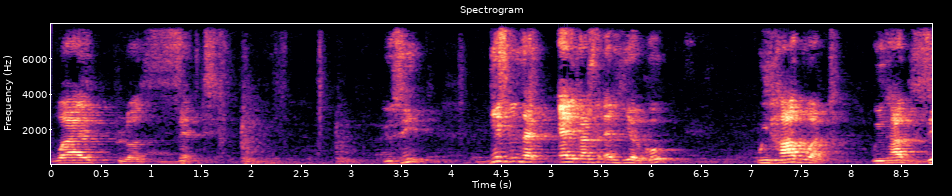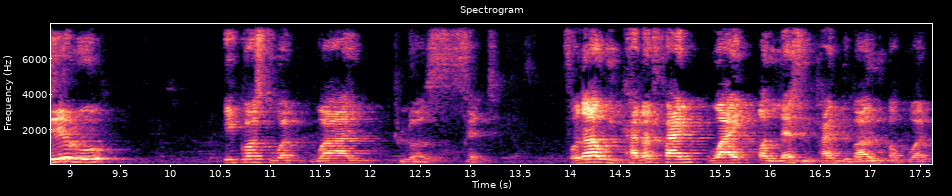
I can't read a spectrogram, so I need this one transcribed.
y plus z. You see? This means that L cancel L here, go. We have what? We have 0 equals to what? Y plus Z. For now, we cannot find Y unless we find the value of what?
